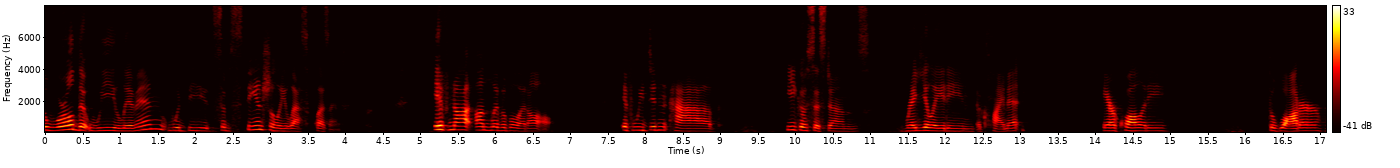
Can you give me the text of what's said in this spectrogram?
the world that we live in would be substantially less pleasant if not unlivable at all, if we didn't have ecosystems regulating the climate, air quality, the water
